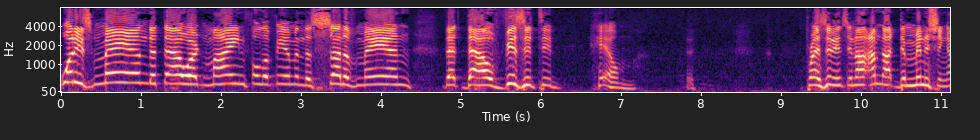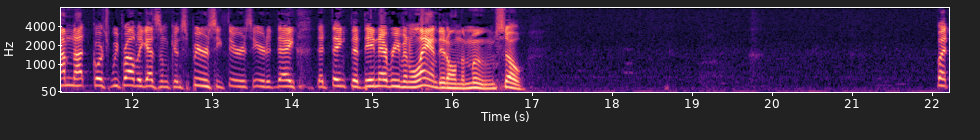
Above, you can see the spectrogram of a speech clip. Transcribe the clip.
What is man that thou art mindful of him and the son of man that thou visited him? presidents, and I, am not diminishing. I'm not, of course, we probably got some conspiracy theorists here today that think that they never even landed on the moon. So, but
